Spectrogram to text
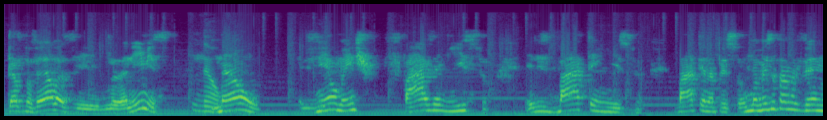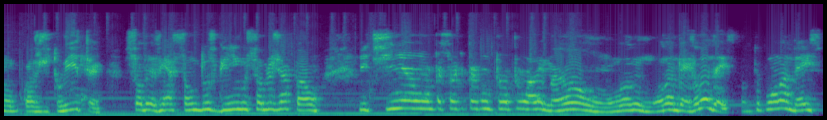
das novelas e dos animes? Não. Não. Eles realmente fazem isso. Eles batem isso batem na pessoa. Uma vez eu tava vendo um causa de Twitter sobre a reação dos gringos sobre o Japão. E tinha uma pessoa que perguntou para um alemão, um holandês, holandês, perguntou para um holandês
